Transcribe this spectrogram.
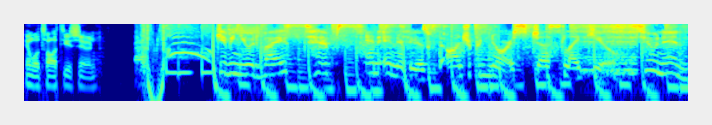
and we'll talk to you soon. Giving you advice, tips, and interviews with entrepreneurs just like you. Tune in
